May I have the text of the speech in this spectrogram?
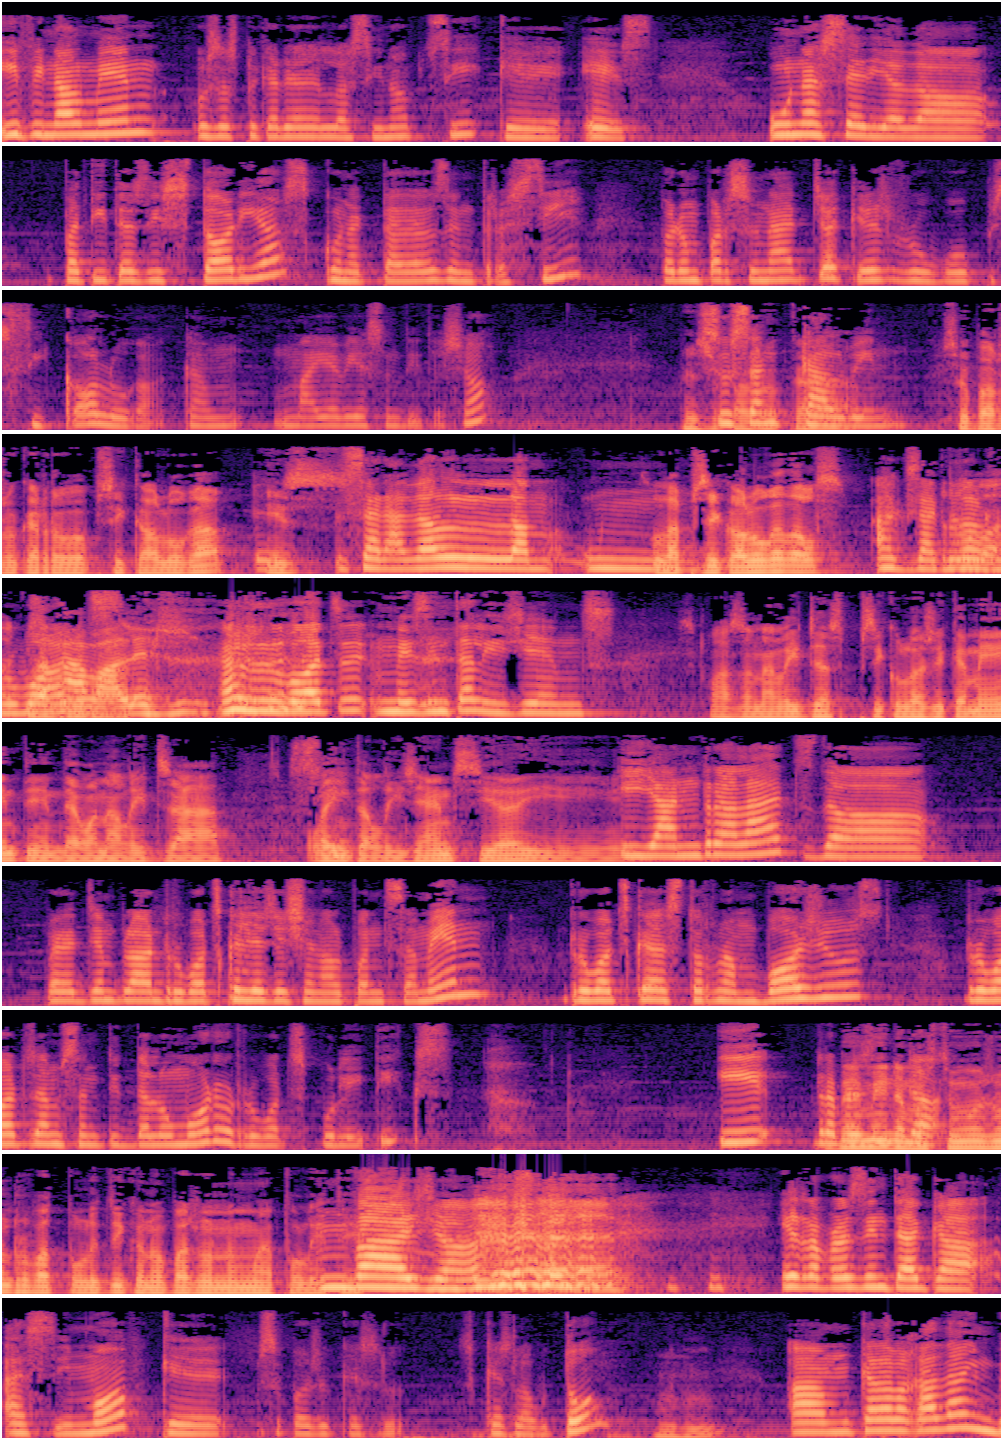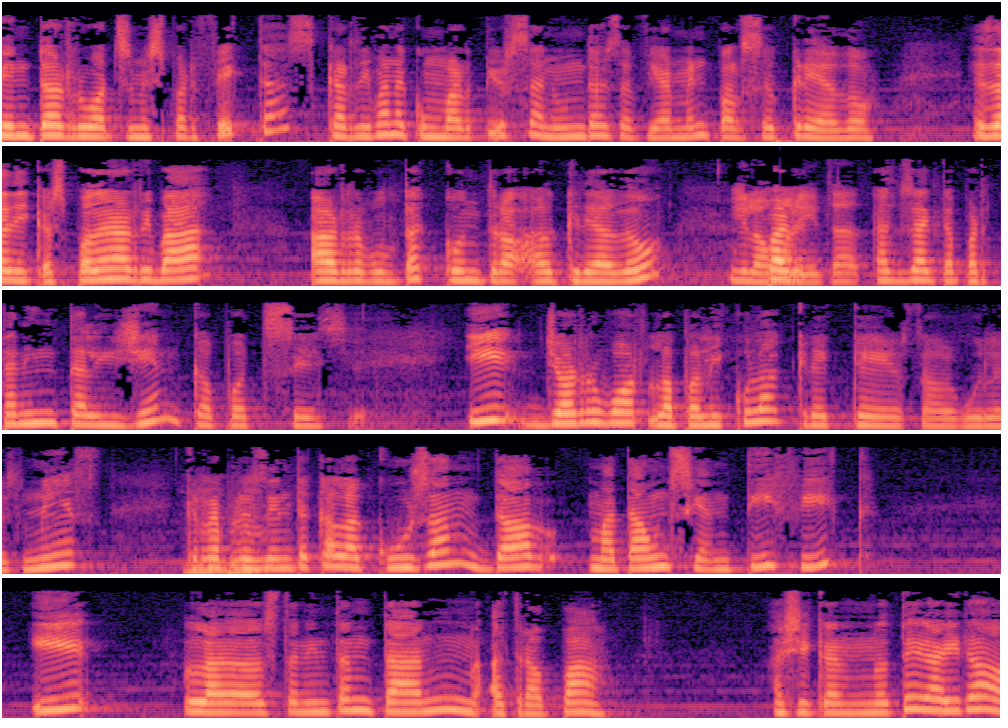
I finalment us explicaré la sinopsi, que és una sèrie de petites històries connectades entre si per un personatge que és robopsicòloga, que mai havia sentit això. Susan suposo que- Calvin. Suposo que robopsicòloga és Serà del... La, un... la psicòloga dels... Exacte, dels Robots. robots. Ah, vale. Els robots més intel·ligents. Les analitzes psicològicament i deu analitzar sí. la intel·ligència i... I hi ha relats de, per exemple, robots que llegeixen el pensament, robots que es tornen bojos, robots amb sentit de l'humor o robots polítics. I Bé, mira, representa... m'estimo és un robot polític que no pas un home polític. Vaja! I representa que Asimov, que suposo que és, que és l'autor, Uh -huh. um, cada vegada inventa robots més perfectes que arriben a convertir-se en un desafiament pel seu creador. És a dir, que es poden arribar a revoltar contra el creador I la per, humanitat. Exacte, per tan intel·ligent que pot ser. Sí. I Jo Robot, la pel·lícula, crec que és del Will Smith, que representa que l'acusen de matar un científic i l'estan intentant atrapar. Així que no té gaire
